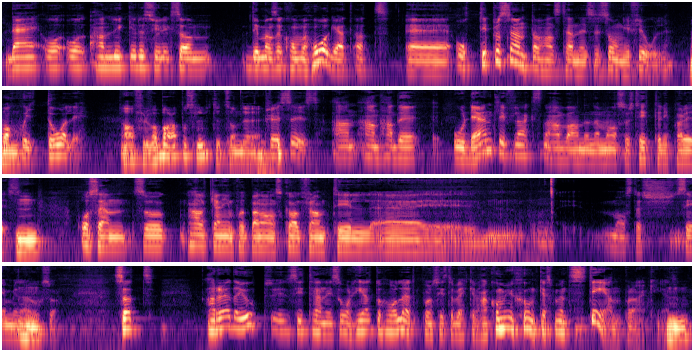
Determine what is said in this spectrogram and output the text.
Nej, och, och han lyckades ju liksom det man ska komma ihåg är att, att eh, 80% av hans tennissäsong i fjol var Mm. skitdålig. Ja, för det var bara på slutet som det... Precis. Han, han hade ordentlig flax när han vann den där Masters-titeln i Paris. Mm. Och sen så halkade han in på ett bananskal fram till eh, Masters-semin Mm. också. Så att han räddade ju upp sitt tennisår helt och hållet på de sista veckorna. Han kommer ju sjunka som en sten på rankingen. Mm.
